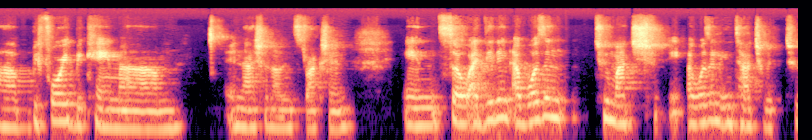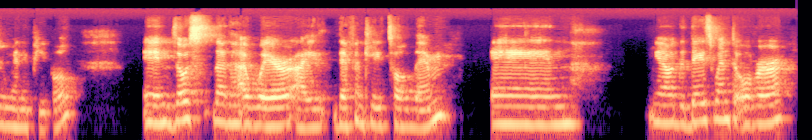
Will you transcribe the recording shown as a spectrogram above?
uh, before it became um, a national instruction. And so I didn't, I wasn't too much, I wasn't in touch with too many people. And those that I were, I definitely told them. And, you know, the days went over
